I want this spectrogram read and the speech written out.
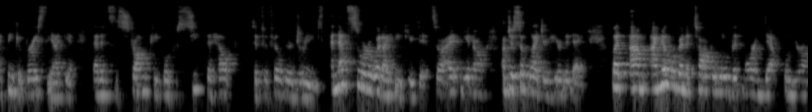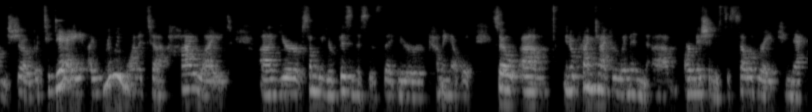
I think, embrace the idea that it's the strong people who seek the help to fulfill their dreams. And that's sort of what I think you did. So I, you know, I'm just so glad you're here today. But um, I know we're going to talk a little bit more in depth when you're on the show. But today, I really wanted to highlight uh, your some of your businesses that you're coming up with. So, um, you know, Prime Time for Women, uh, our mission is to celebrate, connect,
